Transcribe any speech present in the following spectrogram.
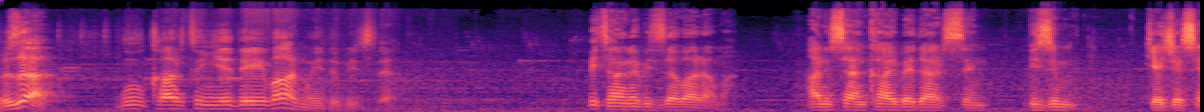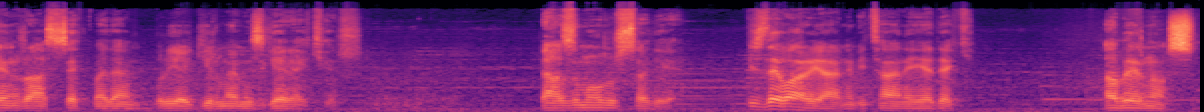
Rıza, bu kartın yedeği var mıydı bizde? Bir tane bizde var ama. Hani sen kaybedersin, bizim gece seni rahatsız etmeden buraya girmemiz gerekir. Lazım olursa diye. Bizde var yani bir tane yedek. Haberin olsun.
